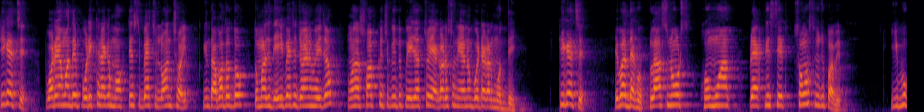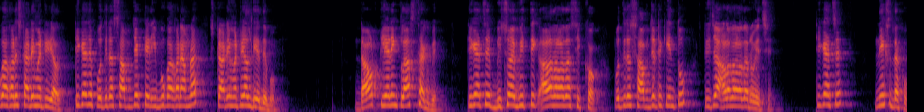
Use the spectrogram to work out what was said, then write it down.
ঠিক আছে? পরে আমাদের পরীক্ষার আগে মক টেস্ট ব্যাচ লঞ্চ হয়। কিন্তু আপাতত তোমরা যদি এই ব্যাচে জয়েন হয়ে যাও তোমরা সব কিছু কিন্তু পেয়ে যাচ্ছ এগারোশো নিরানব্বই টাকার মধ্যেই। ঠিক আছে? এবার দেখো class notes homework practice set সমস্ত কিছু পাবে। ইবুক আকারে স্টাডি ম্যাটেরিয়াল ঠিক আছে? প্রতিটা সাবজেক্টের ইবুক আকারে আমরা স্টাডি ম্যাটেরিয়াল দিয়ে দেবো। ডাউট ক্লিয়ারিং ক্লাস থাকবে। ঠিক আছে? বিষয় ভিত্তিক আলাদা আলাদা শিক্ষক, প্রতিটা সাবজেক্টে কিন্তু টিচার আলাদা আলাদা রয়েছে। ঠিক আছে? নেক্সট দেখো,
